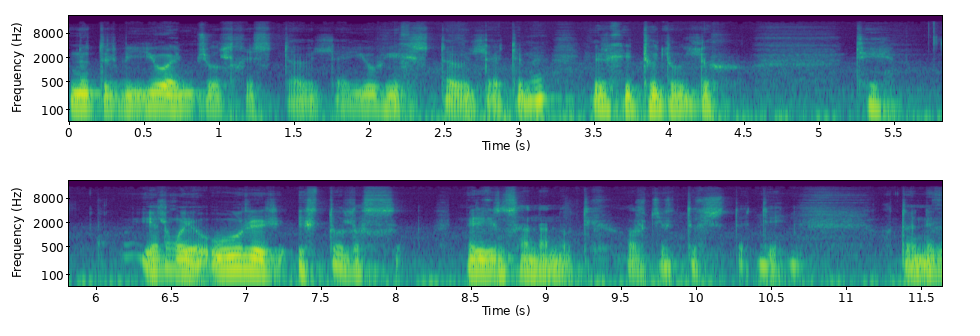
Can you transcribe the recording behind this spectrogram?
өнөөдөр би юу амжуулах ёстой вэ? Юу хийх ёстой вэ тийм ээ? Ерөнхий төлөвлөх. Тийм. Ялангуяа өөрөөр эрт бол бас мэрэгэн санаанууд их орж ирдэг шүү дээ тийм. Одоо нэг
